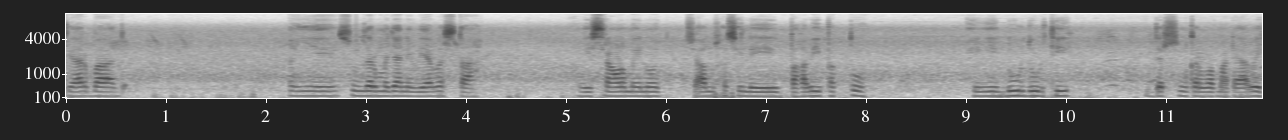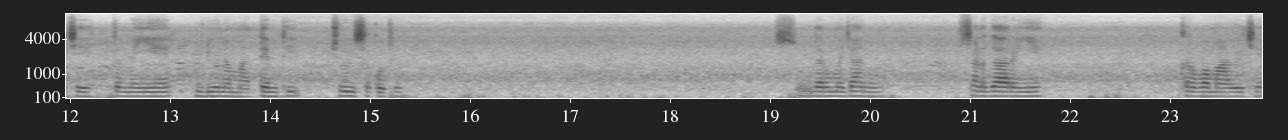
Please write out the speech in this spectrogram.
ત્યારબાદ અહીં સુંદર મજાની વ્યવસ્થા હવે શ્રાવણ મહિનો ચાલુ થશે એટલે ભાવિ ભક્તો એ દૂર દૂરથી દર્શન કરવા માટે આવે છે. તમે અહીંયા વિડીયોના માધ્યમથી જોઈ શકો છો. સુંદર મજાનું શણગાર અહીંયા કરવામાં આવ્યો છે.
